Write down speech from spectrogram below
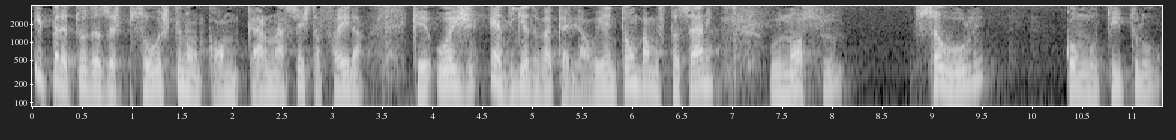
e para todas as pessoas que não comem carne à sexta-feira, que hoje é dia de bacalhau. E então vamos passar o nosso Saúl com o título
